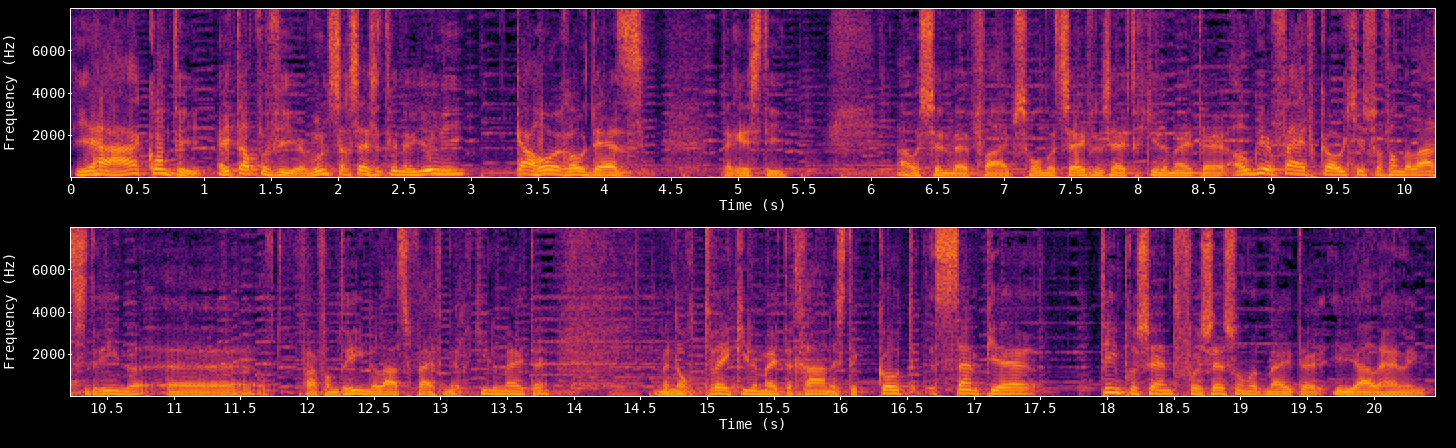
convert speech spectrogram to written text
Ja, komt-ie. Etappe 4, woensdag 26 juli. Cahor Rodez. Daar is die. Oude Sunweb Vibes, 177 kilometer. Ook weer vijf coaches, waarvan de laatste drie in de, eh, of waarvan drie in de laatste 35 kilometer. Met nog twee kilometer gaan is de Côte Saint-Pierre. 10% voor 600 meter, ideale helling.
